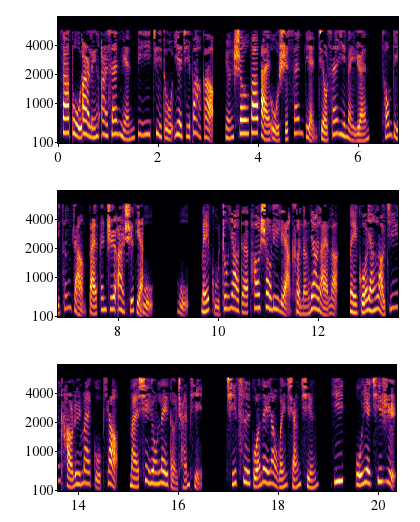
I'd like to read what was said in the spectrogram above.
发布二零二三年第一季度业绩报告，营收八百五十三点九三亿美元，同比增长百分之二十点五。五美股重要的抛售力量可能要来了，美国养老金考虑卖股票、买信用类等产品。其次，国内要闻详情一。五月七日，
